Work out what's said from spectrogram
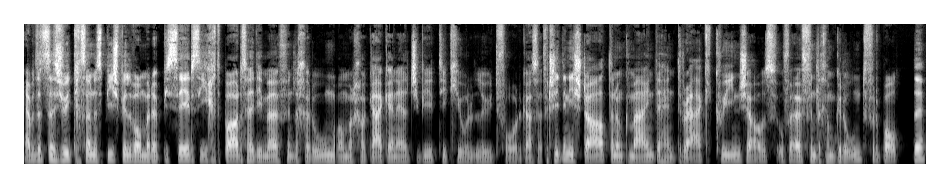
Ja, aber das, ist wirklich so ein Beispiel, wo man etwas sehr Sichtbares hat im öffentlichen Raum, wo man gegen LGBTQ-Leute vorgehen kann. Also verschiedene Staaten und Gemeinden haben Drag-Queen-Shows auf öffentlichem Grund verboten.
